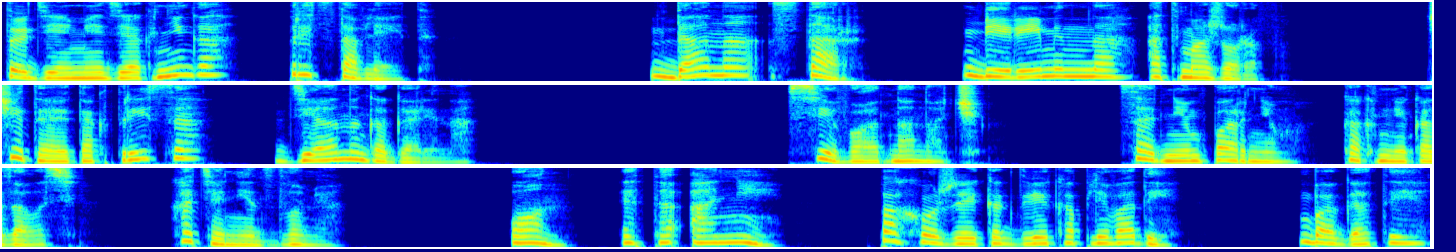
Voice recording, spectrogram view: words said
Студия «Медиакнига» представляет Дана Стар. Беременна от мажоров. Читает актриса Диана Гагарина. Всего одна ночь. С одним парнем, как мне казалось. Хотя нет, с двумя. Он — это они, похожие как две капли воды. Богатые,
